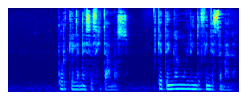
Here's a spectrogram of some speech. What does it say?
porque la necesitamos. Que tengan un lindo fin de semana.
